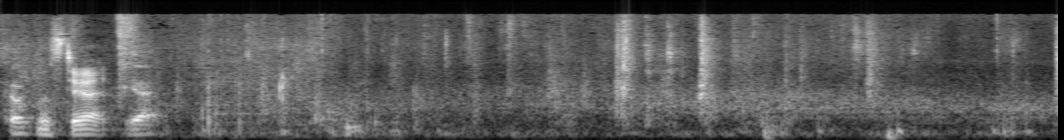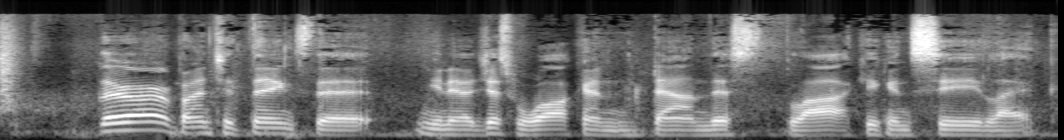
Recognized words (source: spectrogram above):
Cool. let's do it. Yeah. There are a bunch of things that, you know, just walking down this block, you can see, like,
